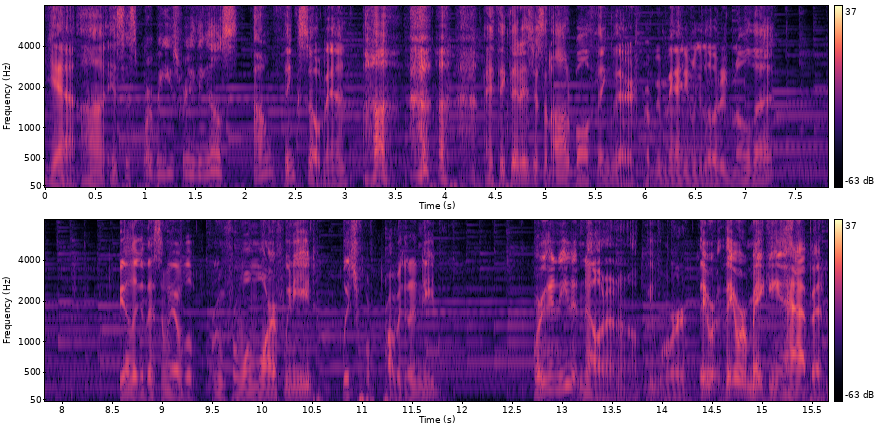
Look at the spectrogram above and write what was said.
Yeah, uh, is this more being used for anything else? I don't think so, man. I think that is just an oddball thing there. Probably manually loaded and all that. Yeah, look at this. And we have room for one more if we need, which we're probably to need. We're to need it? No, no, no, no. People were, they were, they were making it happen.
